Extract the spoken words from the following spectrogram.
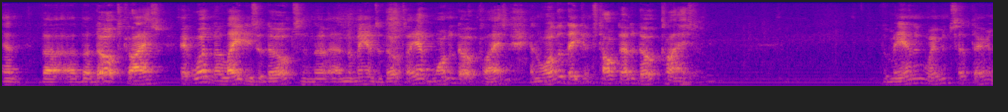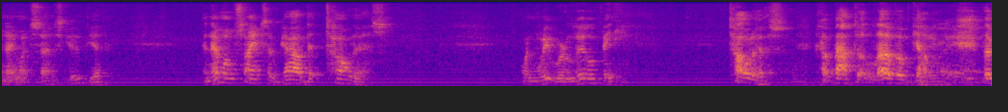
And the, uh, the adults class, it wasn't the ladies adults and the, and the men's adults. They had one adult class, and one of the deacons taught that adult class. The men and women sat there and they went to Sunday school together. And them old saints of God that taught us when we were little bitty, taught us about the love of God, the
